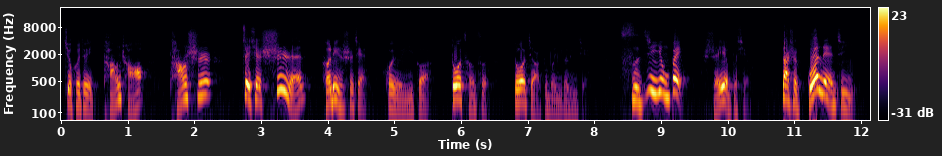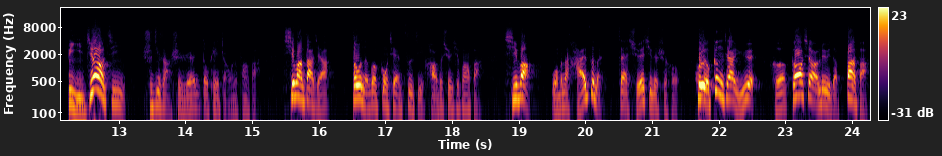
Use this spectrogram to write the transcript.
就会对唐朝、唐诗这些诗人和历史事件会有一个多层次、多角度的一个理解。死记硬背谁也不行，但是关联记忆、比较记忆实际上是人都可以掌握的方法。希望大家都能够贡献自己好的学习方法，希望我们的孩子们在学习的时候会有更加愉悦和高效率的办法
